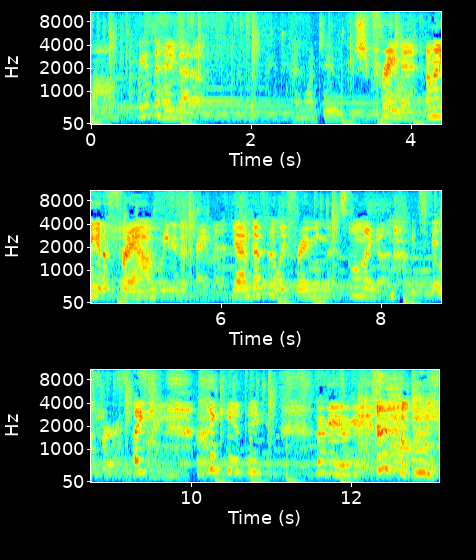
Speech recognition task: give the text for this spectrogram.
Aw. We have to hang that up. Want to. We should frame it. I'm gonna get a frame. Yeah, we need to frame it. Yeah, I'm definitely framing this. Oh my god. It's fit for us. I I can't take it. Okay, okay.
